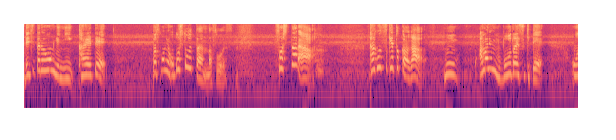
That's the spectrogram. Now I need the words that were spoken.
デジタル音源に変えて、パソコンに落としといたんだそうです。そしたら、タグ付けとかが、もう、あまりにも膨大すぎて、同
